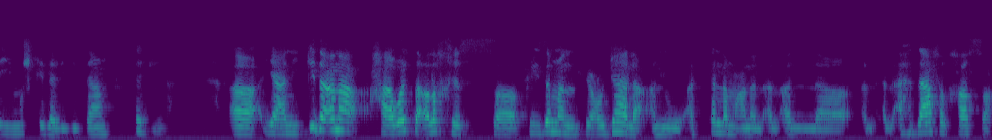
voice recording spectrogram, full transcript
أي مشكلة لقدام تجينا؟ يعني كده أنا حاولت ألخص في زمن في عجالة أنه أتكلم عن ال ال ال الأهداف الخاصة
